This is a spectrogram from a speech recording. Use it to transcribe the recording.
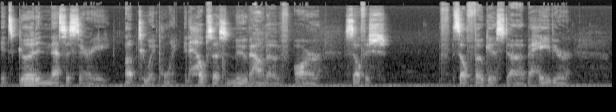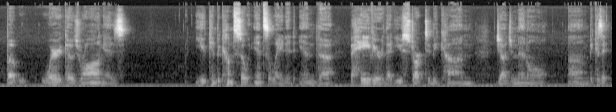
it's good and necessary up to a point. It helps us move out of our selfish, self focused uh, behavior. But where it goes wrong is you can become so insulated in the behavior that you start to become judgmental um, because it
